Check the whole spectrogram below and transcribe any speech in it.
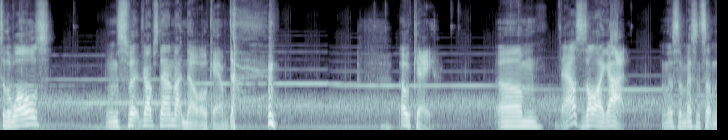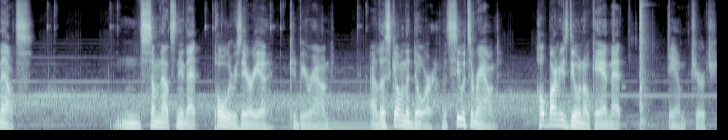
to the walls? When the sweat drops down my... No, okay, I'm done. okay. Um, the house is all I got. Unless I'm missing something else. Mm, Something else near that Polars area could be around. Alright, let's go in the door. Let's see what's around. Hope Barney's doing okay in that damn church.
